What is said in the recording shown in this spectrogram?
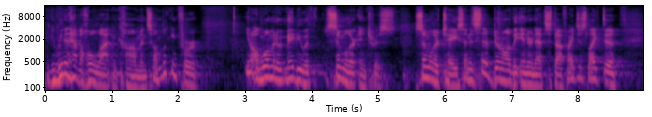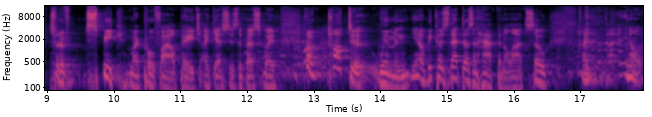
We didn't have a whole lot in common, so I'm looking for you know a woman maybe with similar interests, similar tastes, and instead of doing all the internet stuff, I just like to sort of speak my profile page, I guess is the best way. You know, talk to women, you know, because that doesn't happen a lot. So, I, I, you know,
